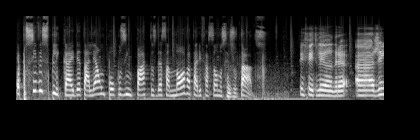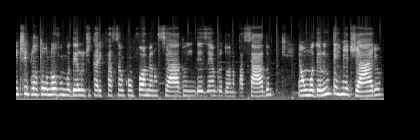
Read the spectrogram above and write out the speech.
é possível explicar e detalhar um pouco os impactos dessa nova tarifação nos resultados? Perfeito, Leandra. A gente implantou o um novo modelo de tarifação conforme anunciado em dezembro do ano passado. É um modelo intermediário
